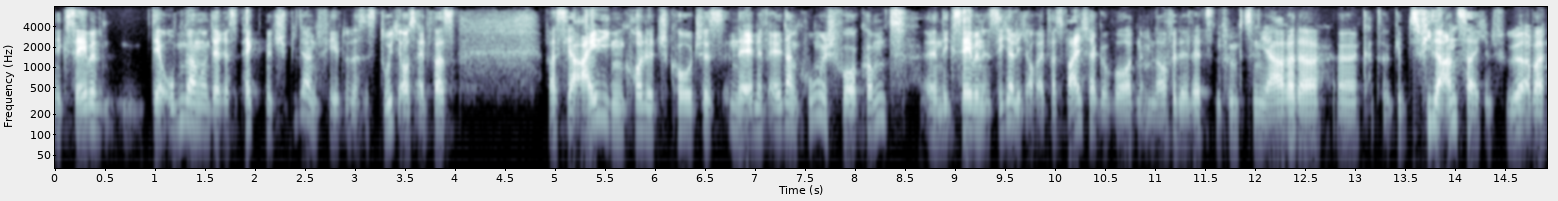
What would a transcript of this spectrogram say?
Nick Saban der Umgang und der Respekt mit Spielern fehlt und das ist durchaus etwas, was ja einigen College-Coaches in der NFL dann komisch vorkommt. Äh, Nick Saban ist sicherlich auch etwas weicher geworden im Laufe der letzten 15 Jahre. Da äh, gibt es viele Anzeichen für. Aber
